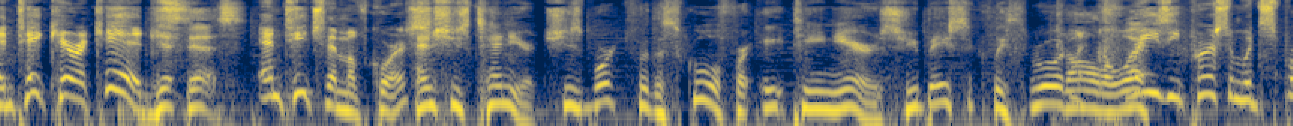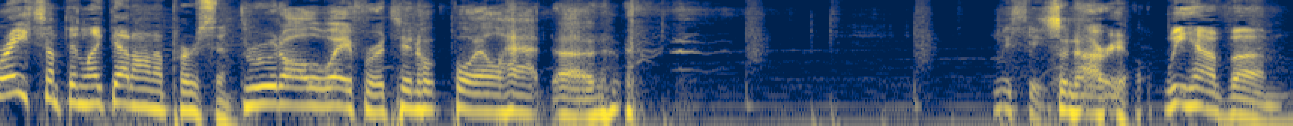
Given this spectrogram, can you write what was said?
and take care of kids. Get this. And teach them, of course. And she's tenured. She's worked for the school for 18 years. She basically threw it all a away. crazy person would spray something like that on a person. Threw it all away for a tinfoil hat uh, Let me see. scenario. We have, um,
